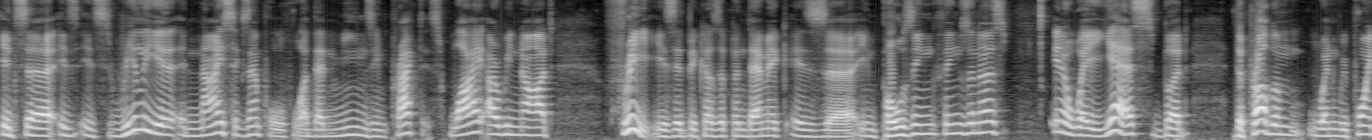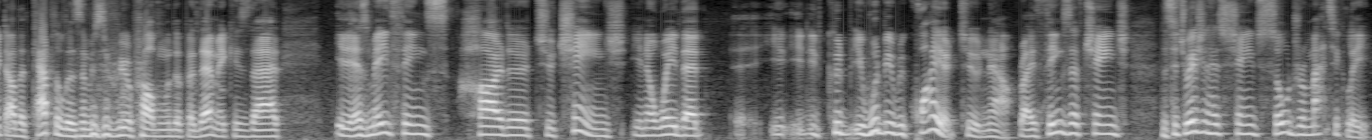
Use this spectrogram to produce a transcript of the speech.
it's, uh, it's, it's really a, a nice example of what that means in practice. Why are we not free? Is it because the pandemic is uh, imposing things on us? In a way, yes, but the problem when we point out that capitalism is the real problem with the pandemic is that it has made things harder to change in a way that uh, it, it, could it would be required to now right? Things have changed. The situation has changed so dramatically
